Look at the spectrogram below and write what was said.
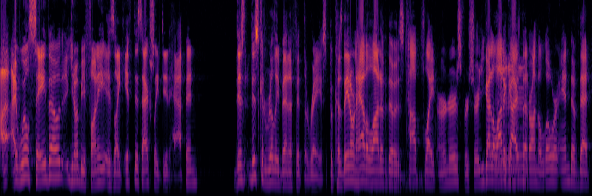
I, I will say though, you know, it'd be funny is like if this actually did happen, this this could really benefit the Rays because they don't have a lot of those top flight earners for sure. You got a lot of guys that are on the lower end of that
